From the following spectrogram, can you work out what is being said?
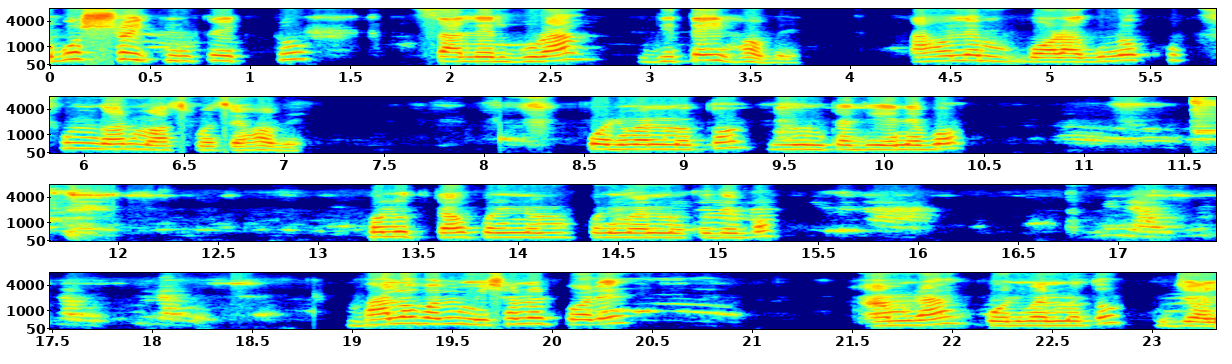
অবশ্যই কিন্তু একটু চালের গুঁড়া দিতেই হবে। তাহলে বড়াগুলো খুব সুন্দর মচমচে হবে। পরিমাণ মতো নুনটা দিয়ে নেব। হলুদটাও পরিমাণ মতো দেব। ভালোভাবে মেশানোর পরে আমরা পরিমাণ মতো জল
